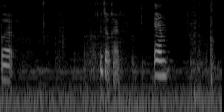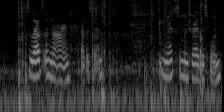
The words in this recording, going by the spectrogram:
but it's okay. And so that's a 9 out of 10. Next, I'm going to try this one,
